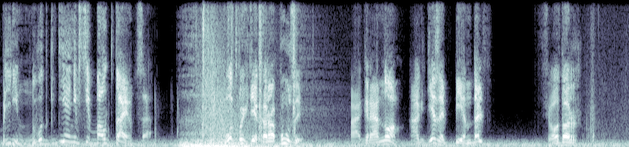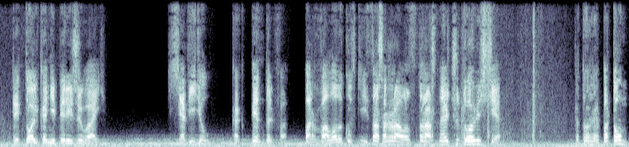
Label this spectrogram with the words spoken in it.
Блин, ну вот где они все болтаются? Вот вы где, карапузы! Агроном, а где же Пендальф? Федор, ты только не переживай. Я видел, как Пендальфа порвало на куски и сожрало страшное чудовище, которое потом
